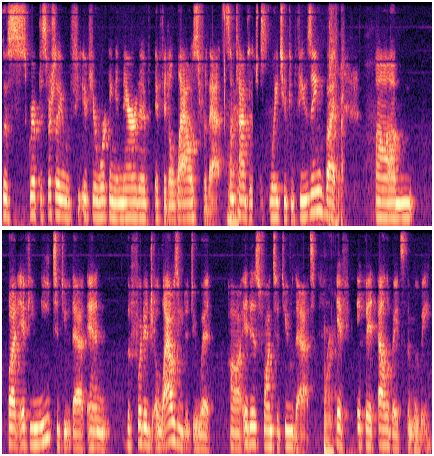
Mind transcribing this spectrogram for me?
the script, especially if, if you're working in narrative, if it allows for that. Sometimes it's just way too confusing, but, um, but if you need to do that and the footage allows you to do it, uh, it is fun to do that Right. if if it elevates the movie.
